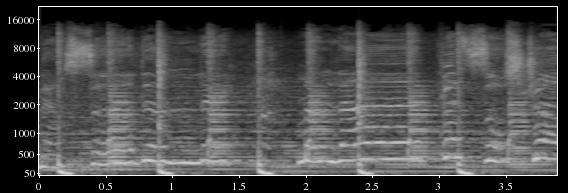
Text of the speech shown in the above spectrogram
Now suddenly my life is so strong.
